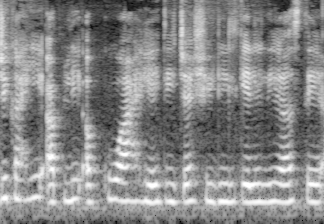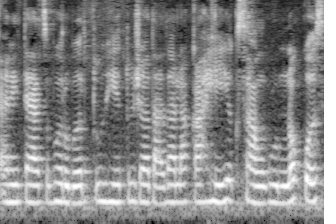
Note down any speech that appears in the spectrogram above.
जी काही आपली अक्कू आहे तिच्याशी डील केलेली असते आणि त्याचबरोबर तू हे तुझ्या दादाला काही एक सांगू नकोस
